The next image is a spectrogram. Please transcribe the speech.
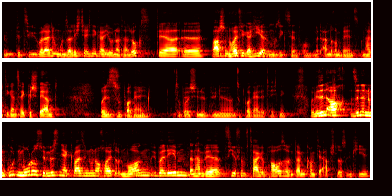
witzige Überleitung, unser Lichttechniker Jonathan Lux, der äh, war schon häufiger hier im Musikzentrum mit anderen Bands und hat die ganze Zeit geschwärmt. Und es ist super geil. Super schöne Bühne und super geile Technik. Und wir sind auch sind in einem guten Modus. Wir müssen ja quasi nur noch heute und morgen überleben. Dann haben wir vier, fünf Tage Pause und dann kommt der Abschluss in Kiel,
